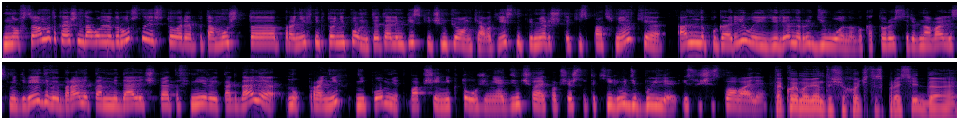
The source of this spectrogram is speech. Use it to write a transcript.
Но в целом это, конечно, довольно грустная история, потому что про них никто не помнит. Это олимпийские чемпионки. А вот есть, например, еще такие спортсменки Анна Погорила и Елена Родионова, которые соревновались с Медведевой, брали там медали чемпионатов мира и так далее. Ну, про них не помнит вообще никто уже, ни один человек вообще, что такие люди были и существовали. Такой момент еще хочется спросить, да.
